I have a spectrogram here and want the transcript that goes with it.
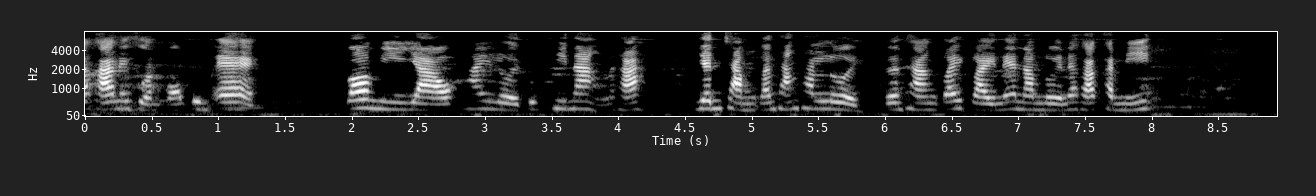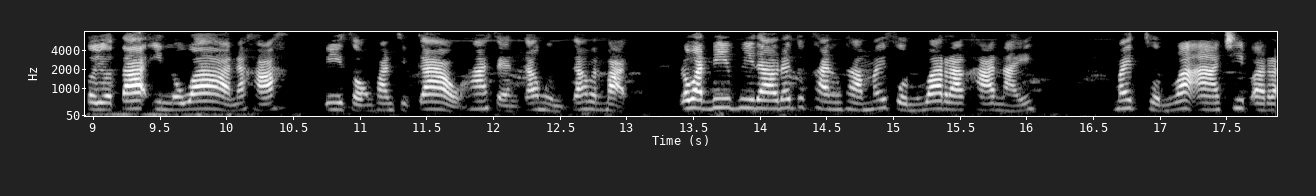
นะคะ ในส่วนของปุ่มแอร์ก็มียาวให้เลยทุกที่นั่งนะคะ เย็นฉ่ำกันทั้งคันเลย เดินทางใกล้ๆแนะนำเลยนะคะคันนี้ Toyota Innova นะคะ ปี 2019 599,000 บาท ประวัติดีฟรีดาวได้ทุกคันค่ะ ไม่สนว่าราคาไหน ไม่สนว่าอาชีพอะไร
